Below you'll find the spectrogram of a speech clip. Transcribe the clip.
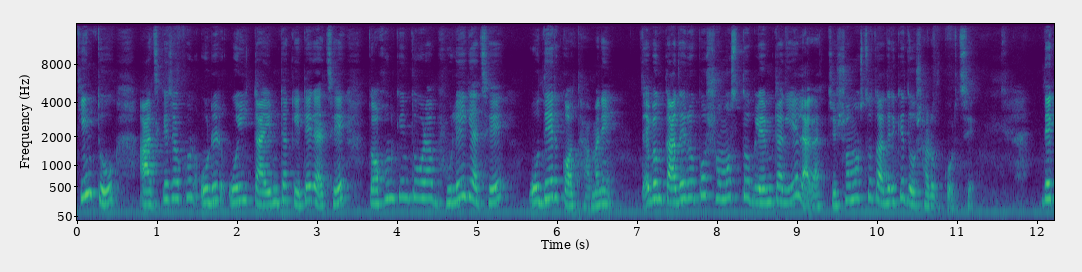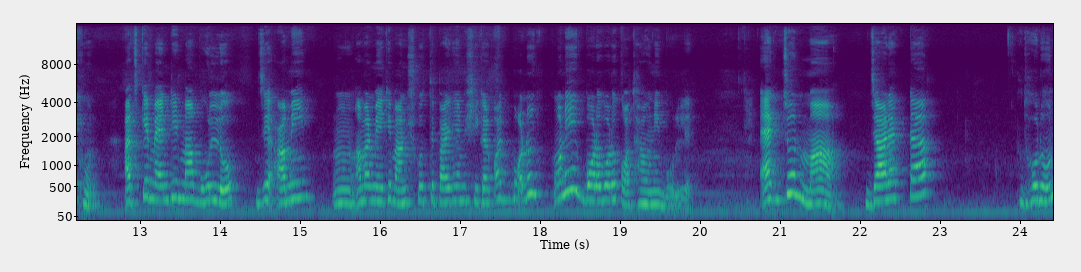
কিন্তু আজকে যখন ওদের ওই টাইমটা কেটে গেছে, তখন কিন্তু ওরা ভুলেই গেছে ওদের কথা। মানে এবং তাদের ওপর সমস্ত ব্লেমটা গিয়ে লাগাচ্ছে, সমস্ত তাদেরকে দোষারোপ করছে। দেখুন, আজকে ম্যান্ডির মা বলল যে, আমি আমার মেয়েকে মানুষ করতে পারিনি, আমি স্বীকার বড়, অনেক বড় বড় কথা উনি বললেন। একজন মা, যার একটা, ধরুন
